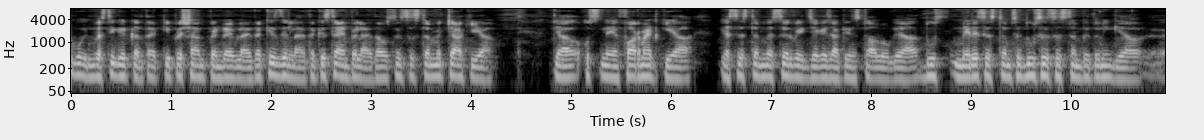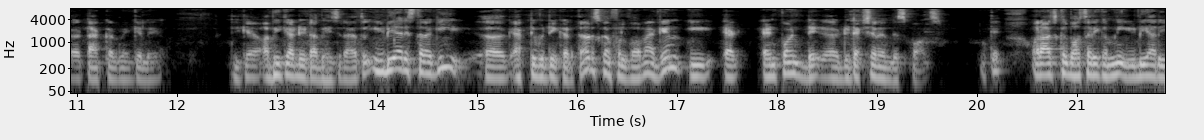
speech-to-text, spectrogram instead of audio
वो इन्वेस्टिगेट करता है कि प्रशांत पेन ड्राइव लाया था, किस दिन लाया था, किस टाइम पे लाया था, उसने सिस्टम में क्या किया, क्या उसने फॉर्मेट किया, या सिस्टम में सिर्फ़ एक जगह जाके इंस्टॉल हो गया मेरे सिस्टम से दूसरे सिस्टम पे तो नहीं गया अटैक करने के लिए। ठीक है? अभी क्या डेटा भेज रहा है? तो ई e इस तरह की एक्टिविटी करता है और इसका फुल फॉर्म है again endpoint detection and response okay और आजकल बहुत सारी company E D R E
